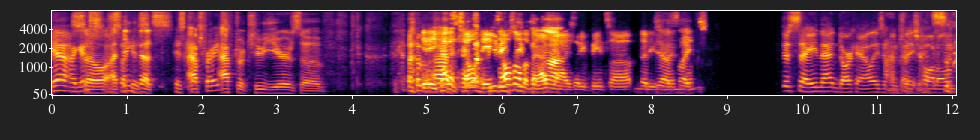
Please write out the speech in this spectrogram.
Yeah, I guess. so I like think his- that's his af- catchphrase? after two years of Yeah, he kind of still tell he tells all the bad up. guys that he beats up that he's Yeah, it's like- vengeance. Just saying that in dark alleys "I'm eventually it caught on.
